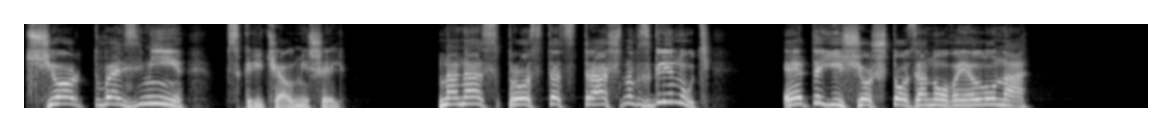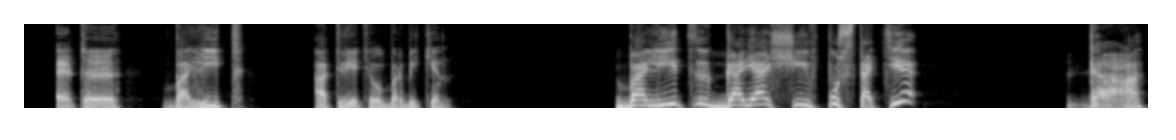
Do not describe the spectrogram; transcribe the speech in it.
«Черт возьми!» — вскричал Мишель. На нас просто страшно взглянуть. Это еще что за новая луна? Это болит, ответил Барбикен. Болит, горящий в пустоте? Да.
